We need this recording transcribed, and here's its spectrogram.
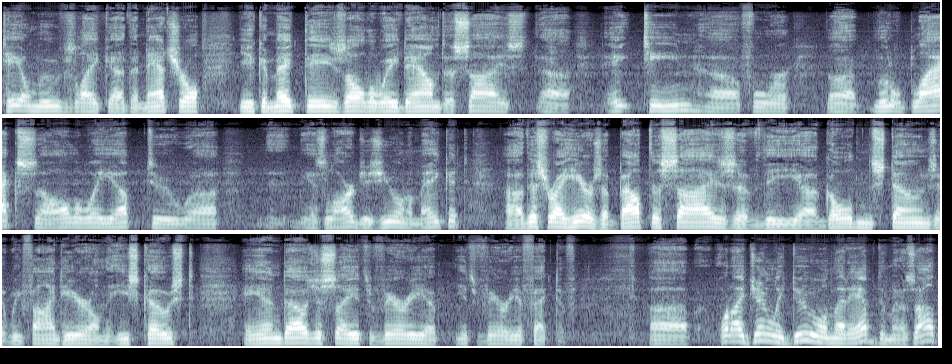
tail moves like uh, the natural. You can make these all the way down to size uh, 18 uh, for uh, little blacks all the way up to as large as you want to make it. Uh, this right here is about the size of the uh, golden stones that we find here on the east coast and I'll just say it's very uh, it's very effective. what I generally do on that abdomen is I'll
